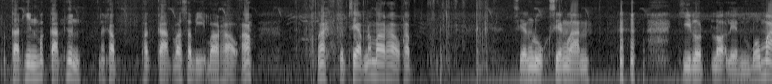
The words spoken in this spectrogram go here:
ผักกาดหินผักกาดหึ่นนะครับผักกาดวาซาบิบาเท่าเอามาแซ่บๆน้ำบาเท่าครับ เสียงลูกเสียงหลานขี่รถเลาะเล่นโบมา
